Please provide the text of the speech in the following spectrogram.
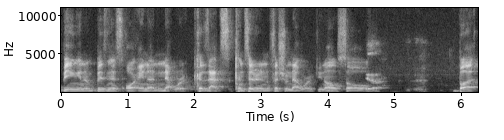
being in a business or in a network because that's considered an official network, you know. So, Yeah. but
